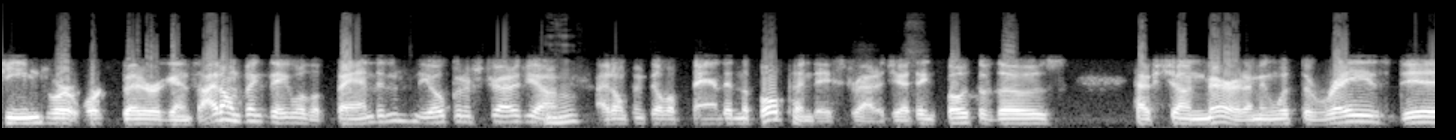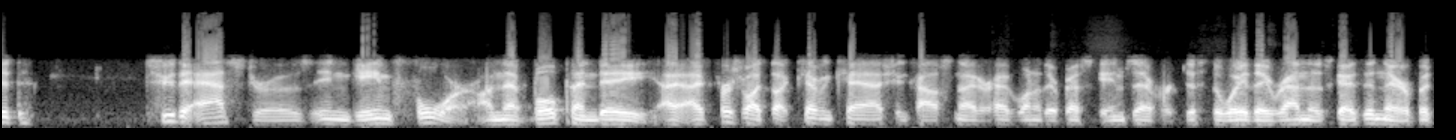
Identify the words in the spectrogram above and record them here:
teams where it worked better against? I don't think they will abandon the opener strategy. I don't, mm-hmm. I don't think they'll abandon the bullpen day strategy. I think both of those have shown merit. I mean, what the Rays did to the Astros in Game Four on that bullpen day. I, I first of all, I thought Kevin Cash and Kyle Snyder had one of their best games ever, just the way they ran those guys in there. But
